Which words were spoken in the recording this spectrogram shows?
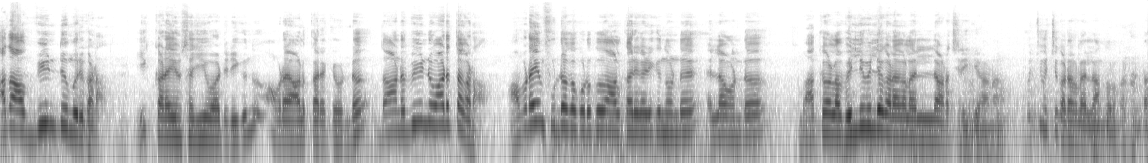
അത് വീണ്ടും ഒരു കട. ഈ കടയും സജീവമായിട്ടിരിക്കുന്നു. അവിടെ ആൾക്കാരൊക്കെ ഉണ്ട്. ഇതാണ് വീണ്ടും അടുത്ത കട. അവിടെയും ഫുഡൊക്കെ കൊടുക്കുന്ന ആൾക്കാർ കഴിക്കുന്നുണ്ട്. എല്ലാം ഉണ്ട്. ബാക്കിയുള്ള വലിയ വലിയ കടകളെല്ലാം അടച്ചിരിക്കുകയാണ്. കൊച്ചു കൊച്ചു കടകളെല്ലാം തുറന്നിട്ടുണ്ട്.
